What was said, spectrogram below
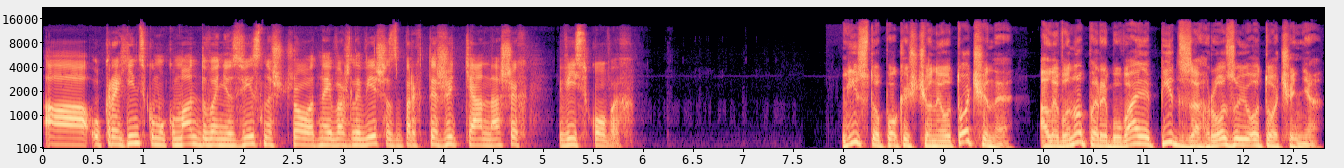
А українському командуванню, звісно, що найважливіше зберегти життя наших військових. Місто поки що не оточене, але воно перебуває під загрозою оточення.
